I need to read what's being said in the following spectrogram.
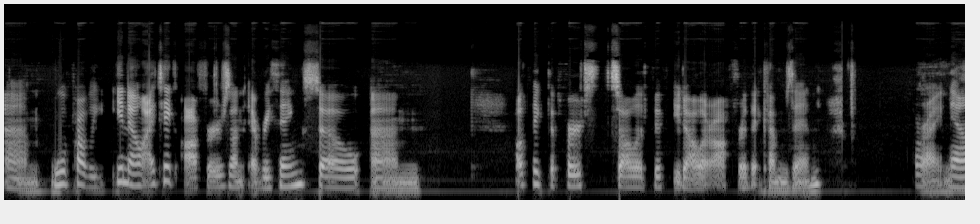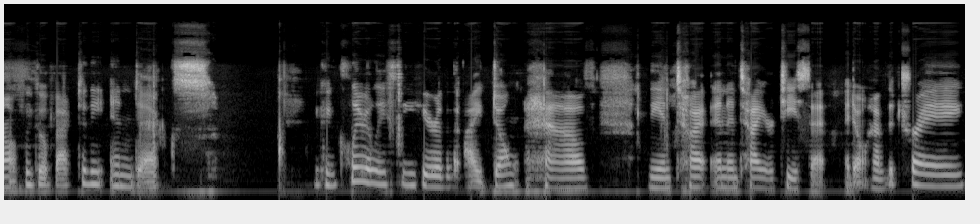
um, we'll probably, you know, I take offers on everything. So um, I'll take the first solid $50 offer that comes in. All right, now if we go back to the index, you can clearly see here that I don't have the entire an entire tea set. I don't have the tray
